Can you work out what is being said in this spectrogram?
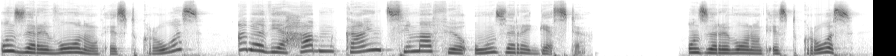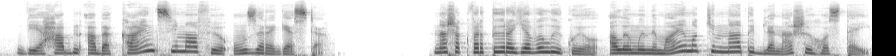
Unsere Wohnung ist groß, aber wir haben kein Zimmer für unsere Gäste. Unsere Wohnung ist groß, wir haben aber kein Zimmer für unsere Gäste. Наша квартира є великою, але ми не маємо кімнати для наших гостей.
